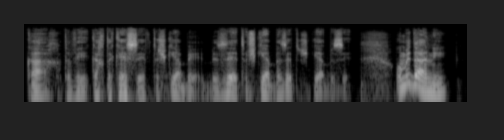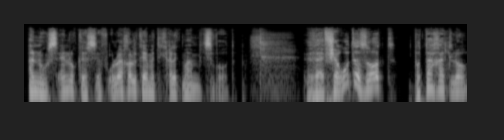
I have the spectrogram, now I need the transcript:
קח, תביא, קח את הכסף, תשקיע בזה, תשקיע בזה, תשקיע בזה. עומד העני, אנוס, אין לו כסף, הוא לא יכול לקיים את חלק מהמצוות. והאפשרות הזאת פותחת לו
